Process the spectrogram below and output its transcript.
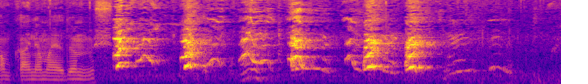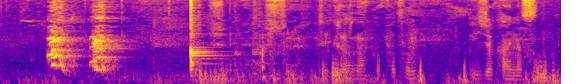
Tam kaynamaya dönmüş. Şöyle üstünü tekrardan kapatalım. İyice kaynasın.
